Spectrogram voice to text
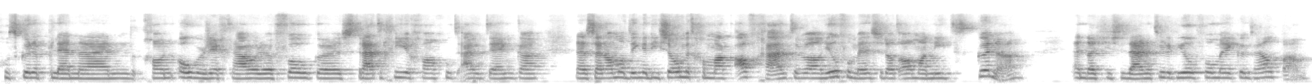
goed kunnen plannen en gewoon overzicht houden, focus, strategieën gewoon goed uitdenken. Nou, dat zijn allemaal dingen die zo met gemak afgaan, terwijl heel veel mensen dat allemaal niet kunnen. En dat je ze daar natuurlijk heel veel mee kunt helpen.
